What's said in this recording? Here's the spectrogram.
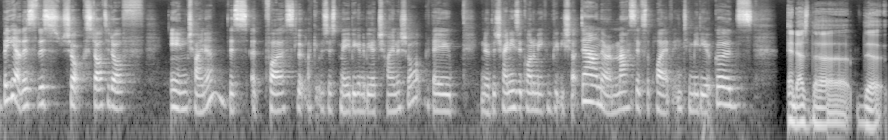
But yeah, this this shock started off in China. This at first looked like it was just maybe going to be a China shock. They, you know, the Chinese economy completely shut down. There are a massive supply of intermediate goods. And as the the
